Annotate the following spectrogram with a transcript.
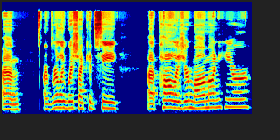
um i really wish i could see uh, paul is your mom on here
